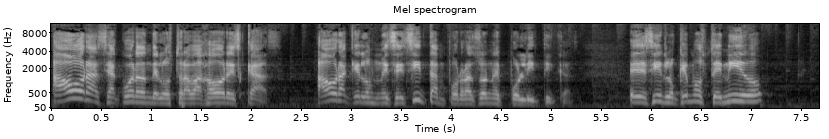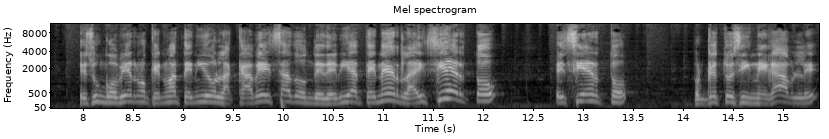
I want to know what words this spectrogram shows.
Ahora se acuerdan de los trabajadores CAS, ahora que los necesitan por razones políticas. Es decir, lo que hemos tenido es un gobierno que no ha tenido la cabeza donde debía tenerla. Es cierto, es cierto porque esto es innegable,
